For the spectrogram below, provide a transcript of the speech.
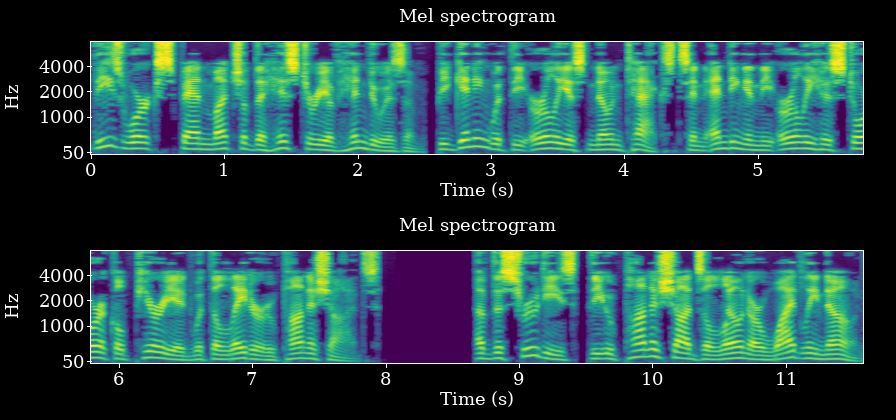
These works span much of the history of Hinduism, beginning with the earliest known texts and ending in the early historical period with the later Upanishads. Of the Srutis, the Upanishads alone are widely known,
